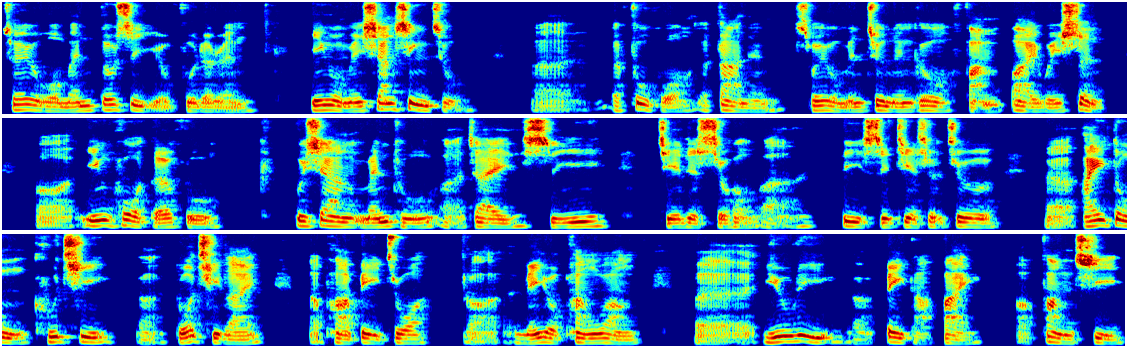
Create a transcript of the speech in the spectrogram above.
所以，我们都是有福的人，因为我们相信主，呃，的复活的大能，所以我们就能够反败为胜，呃，因祸得福。不像门徒，呃，在十一节的时候，呃，第十节时就，呃，哀恸哭泣，啊，躲起来，啊，怕被抓，啊，没有盼望。呃，忧虑，呃，被打败，啊，放弃，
